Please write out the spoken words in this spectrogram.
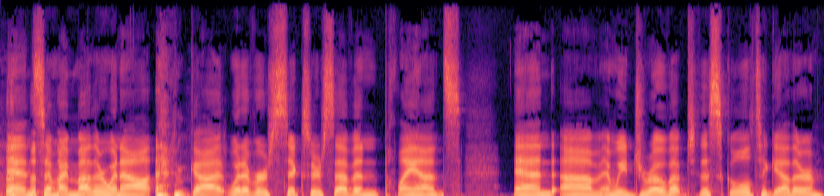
and so my mother went out and got whatever six or seven plants and um and we drove up to the school together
